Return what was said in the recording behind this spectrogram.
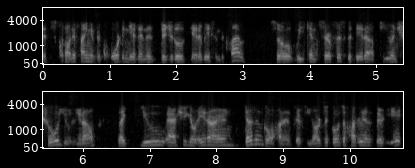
it's quantifying and recording it in a digital database in the cloud. So we can surface the data up to you and show you, you know, like you actually, your eight iron doesn't go 150 yards, it goes 138.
